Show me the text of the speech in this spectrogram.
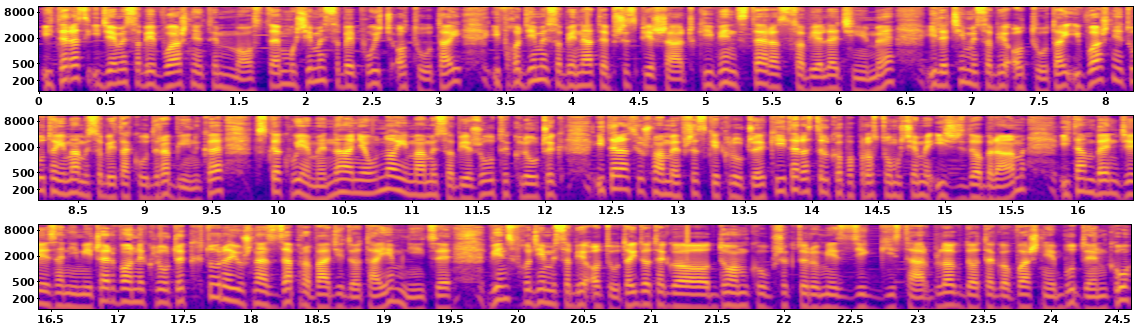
I teraz idziemy sobie właśnie tym mostem, musimy sobie pójść o tutaj i wchodzimy sobie na te przyspieszaczki, więc teraz sobie lecimy i lecimy sobie o tutaj i właśnie tutaj mamy sobie taką drabinkę, wskakujemy na nią, no i mamy sobie żółty kluczyk i teraz już mamy wszystkie kluczyki, teraz tylko po prostu musimy iść do bram i tam będzie za nimi czerwony kluczyk, który już nas zaprowadzi do tajemnicy, więc wchodzimy sobie o tutaj, do tego domku, przy którym jest Ziggy Starblock, do tego właśnie budynku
